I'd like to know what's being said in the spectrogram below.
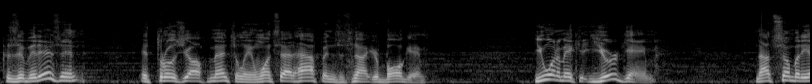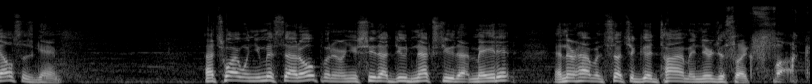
Because if it isn't, it throws you off mentally. And once that happens, it's not your ball game. You want to make it your game, not somebody else's game. That's why when you miss that opener and you see that dude next to you that made it, and they're having such a good time, and you're just like, fuck.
